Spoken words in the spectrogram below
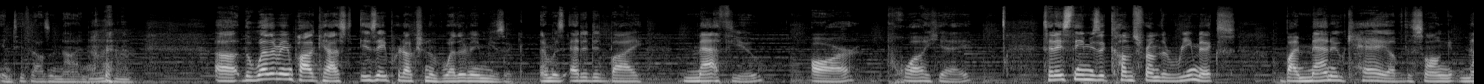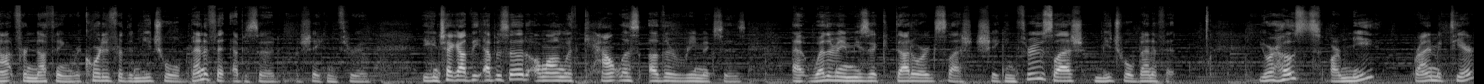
in 2009. uh, the Weathervane podcast is a production of Weathervane Music and was edited by Matthew R. Poirier. Today's theme music comes from the remix by Manu K of the song Not for Nothing, recorded for the mutual benefit episode of Shaking Through. You can check out the episode along with countless other remixes at weathervanemusic.org slash shaking through slash mutual benefit. Your hosts are me, Brian McTear,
